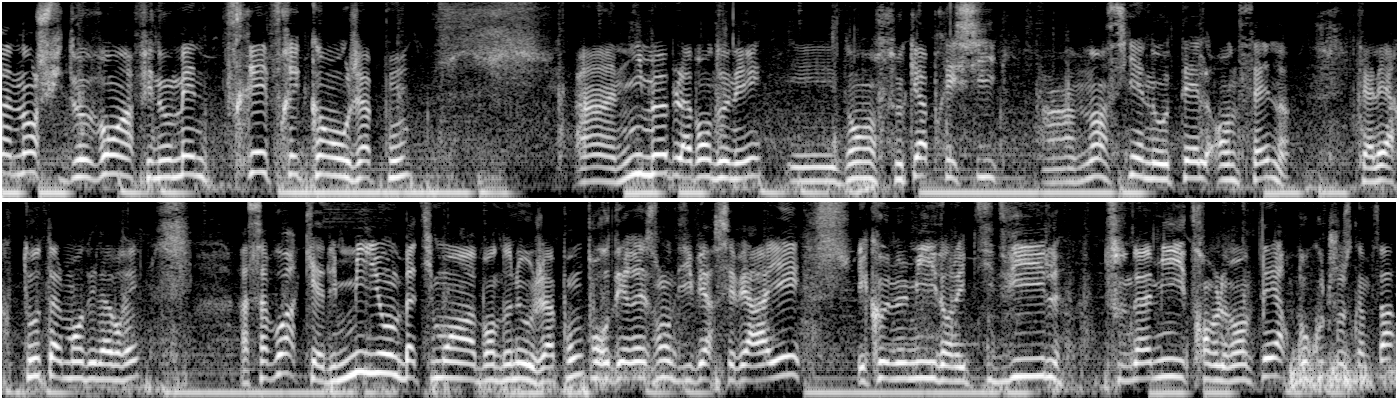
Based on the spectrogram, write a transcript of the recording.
Maintenant je suis devant un phénomène très fréquent au Japon, un immeuble abandonné et dans ce cas précis un ancien hôtel Hansen qui a l'air totalement délabré. À savoir qu'il y a des millions de bâtiments abandonnés au Japon pour des raisons diverses et variées, économie dans les petites villes, tsunami, tremblement de terre, beaucoup de choses comme ça.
